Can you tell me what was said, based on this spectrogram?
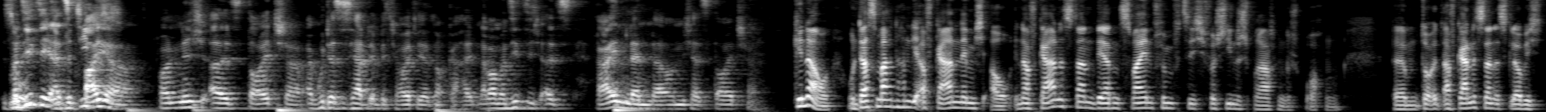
So, man sieht sich als Bayer und nicht als Deutscher. Ah, gut, das ist ja bis heute jetzt noch gehalten, aber man sieht sich als Rheinländer und nicht als Deutscher. Genau, und das machen haben die Afghanen nämlich auch. In Afghanistan werden 52 verschiedene Sprachen gesprochen. Ähm, Afghanistan ist, glaube ich,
